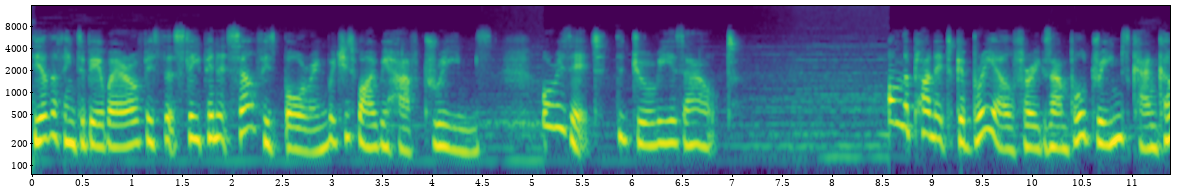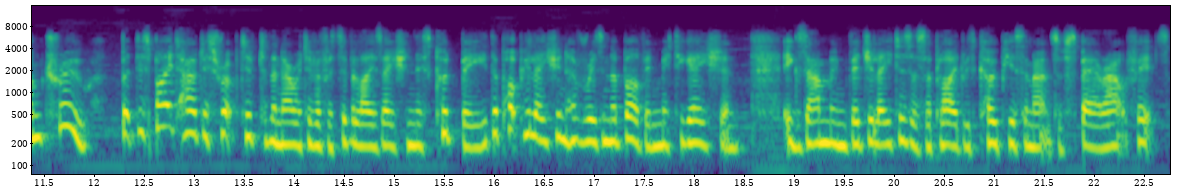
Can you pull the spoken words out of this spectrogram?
The other thing to be aware of is that sleep in itself is boring, which is why we have dreams. Or is it? The jury is out. On the planet Gabriel, for example, dreams can come true. But despite how disruptive to the narrative of a civilization this could be, the population have risen above in mitigation. Exam invigilators are supplied with copious amounts of spare outfits.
